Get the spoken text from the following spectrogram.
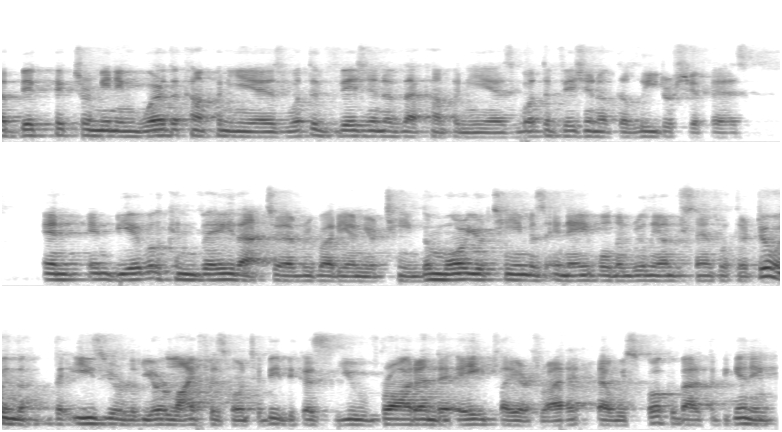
a big picture, meaning where the company is, what the vision of that company is, what the vision of the leadership is and and be able to convey that to everybody on your team. The more your team is enabled and really understands what they're doing the, the easier your life is going to be because you brought in the a players right that we spoke about at the beginning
